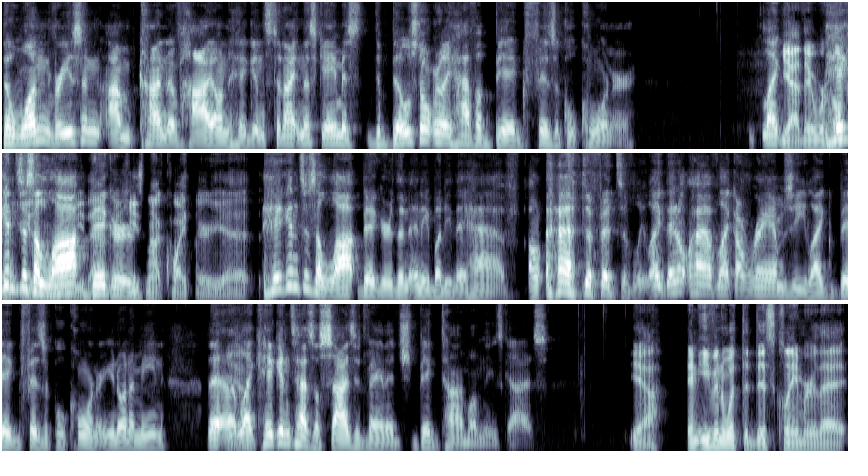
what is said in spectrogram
The one reason I'm kind of high on Higgins tonight in this game is the Bills don't really have a big physical corner. Like yeah, they were Higgins is a lot that, bigger. He's not quite there yet. Higgins is a lot bigger than anybody they have uh, defensively. Like they don't have like a Ramsey like big physical corner. You know what I mean? That yeah. like Higgins has a size advantage big time on these guys. Yeah. And even with the disclaimer that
